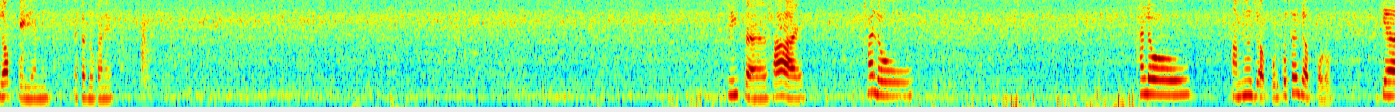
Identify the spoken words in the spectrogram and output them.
জব করি আমি একটা দোকানে। Free fire hi hello হ্যালো আমিও জব করি কোথায় জব করো क्या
